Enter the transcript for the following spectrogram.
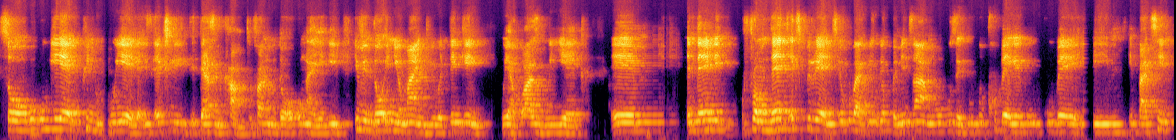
So ukuyeka uphinde ubuyele is actually it doesn't count. Even though in your mind you were thinking we uyakwazi ukuyiyeka um and then from that experience insango ukuze ku- kuqhubeke i- i-button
